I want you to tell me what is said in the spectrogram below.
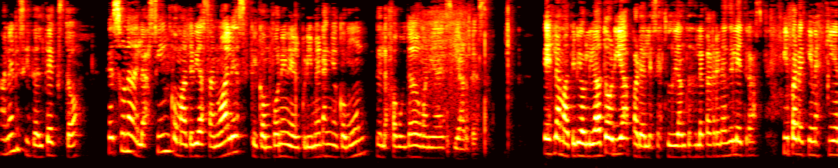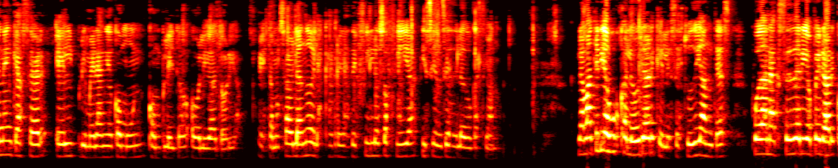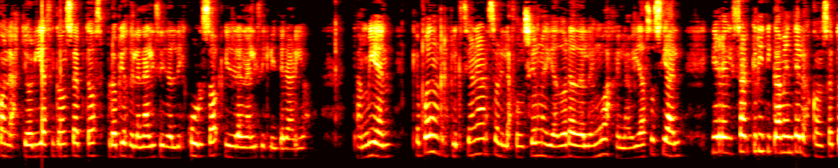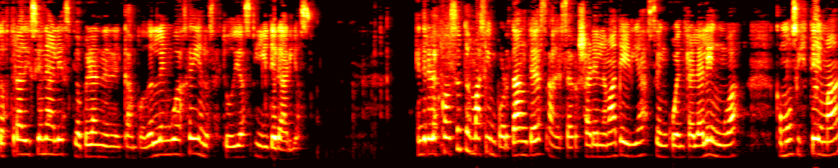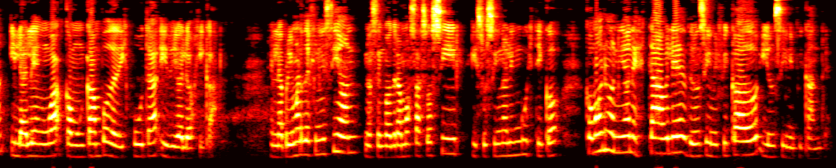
Análisis del texto es una de las cinco materias anuales que componen el primer año común de la Facultad de Humanidades y Artes. Es la materia obligatoria para los estudiantes de la carrera de letras y para quienes tienen que hacer el primer año común completo obligatorio. Estamos hablando de las carreras de filosofía y ciencias de la educación. La materia busca lograr que los estudiantes puedan acceder y operar con las teorías y conceptos propios del análisis del discurso y del análisis literario también que puedan reflexionar sobre la función mediadora del lenguaje en la vida social y revisar críticamente los conceptos tradicionales que operan en el campo del lenguaje y en los estudios literarios. Entre los conceptos más importantes a desarrollar en la materia se encuentra la lengua como un sistema y la lengua como un campo de disputa ideológica. En la primera definición nos encontramos a Saussure y su signo lingüístico como una unión estable de un significado y un significante.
